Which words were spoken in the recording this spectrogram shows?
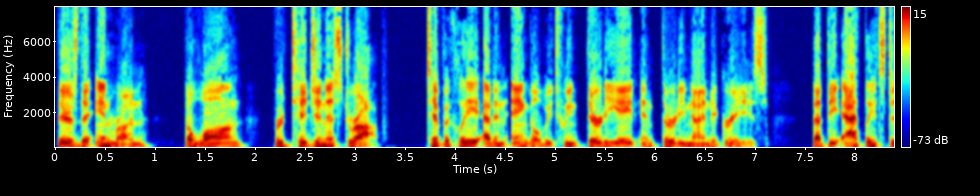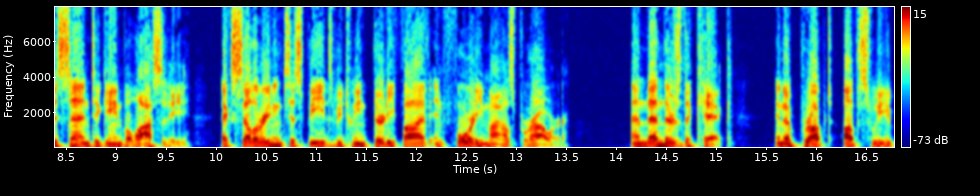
There's the in run, the long, vertiginous drop, typically at an angle between 38 and 39 degrees, that the athletes descend to gain velocity, accelerating to speeds between 35 and 40 miles per hour. And then there's the kick, an abrupt upsweep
